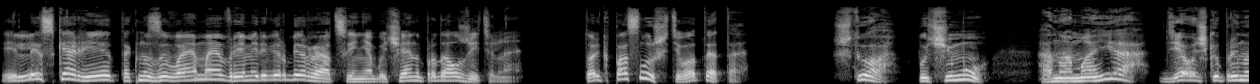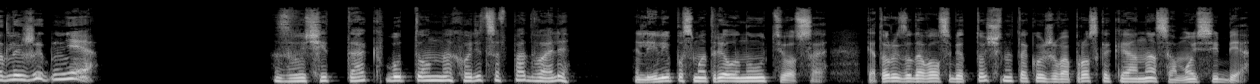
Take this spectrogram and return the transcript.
«Или, скорее, так называемое время реверберации необычайно продолжительное. Только послушайте вот это». «Что? Почему? Она моя. Девочка принадлежит мне». Звучит так, будто он находится в подвале. Лили посмотрела на утеса, который задавал себе точно такой же вопрос, как и она самой себе.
